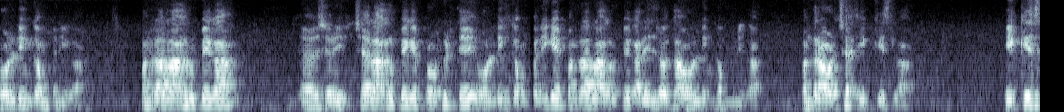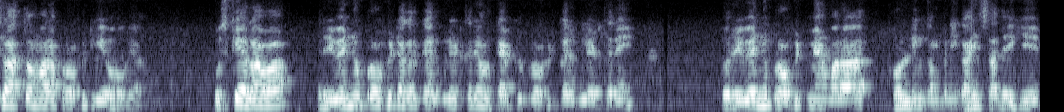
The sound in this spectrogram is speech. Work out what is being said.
होल्डिंग कंपनी का। पंद्रह लाख रुपए का सॉरी छह लाख रुपए के प्रॉफिट थे होल्डिंग कंपनी के, पंद्रह लाख रुपए का रिज़र्व था होल्डिंग कंपनी का। पंद्रह और छह, इक्कीस लाख। इक्कीस लाख तो हमारा प्रॉफिट ये हो गया। उसके अलावा रिवेन्यू प्रॉफिट अगर कैलकुलेट करें और कैपिटल प्रॉफिट कैलकुलेट करें तो रिवेन्यू प्रॉफिट में हमारा होल्डिंग कंपनी का हिस्सा देखिए।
